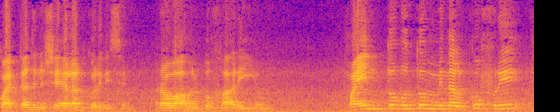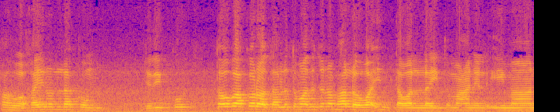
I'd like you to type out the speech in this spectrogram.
কয়েকটা জিনিসে এলান করে দিছে রওয়াহুল বুখারি ফাইন তুবতুম মিনাল কুফরি ফাহুয়া খাইরুল লাকুম যদি তওবা করো তাহলে তোমাদের জন্য ভালো ওয়া ইন তাওয়াল্লাইতুম আনিল ঈমান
